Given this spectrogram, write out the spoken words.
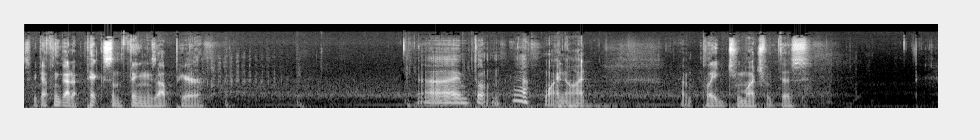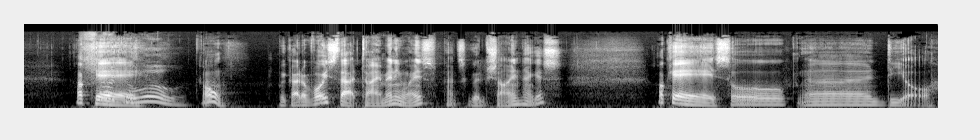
So we definitely got to pick some things up here. I don't... Eh, why not? Haven't played too much with this. Okay. Oh, we got a voice that time anyways. That's a good sign, I guess. Okay, so, uh, deal.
